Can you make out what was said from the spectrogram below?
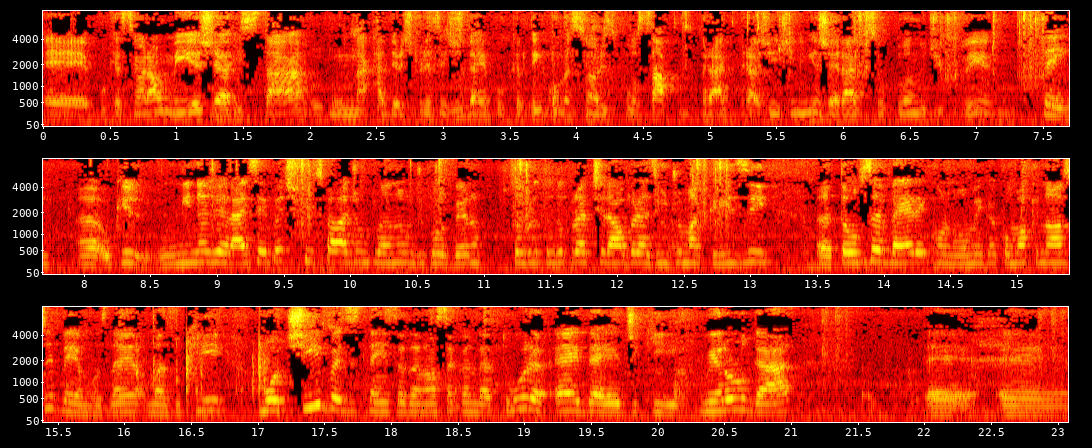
é, porque a senhora almeja estar na cadeira de presidente da República. Tem como a senhora esboçar para a gente, em linhas gerais, o seu plano de governo? Tem. Uh, o que, em linhas gerais, sempre é difícil falar de um plano de governo, sobretudo para tirar o Brasil de uma crise uh, tão severa econômica como a que nós vivemos. Né? Mas o que motiva a existência da nossa candidatura é a ideia de que, em primeiro lugar, é, é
